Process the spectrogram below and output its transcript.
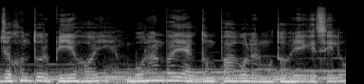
যখন তোর বিয়ে হয়, বোরহান ভাই একদম পাগলের মতো হয়ে গেছিল।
